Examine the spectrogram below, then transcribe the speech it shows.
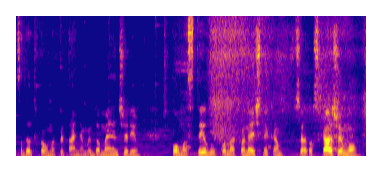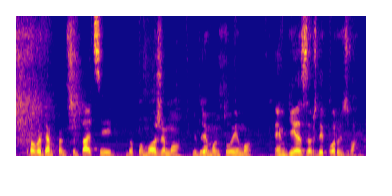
за додатковими питаннями до менеджерів по мастилу, по наконечникам. Все розкажемо, проведемо консультації, допоможемо, відремонтуємо. МДС завжди поруч з вами.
